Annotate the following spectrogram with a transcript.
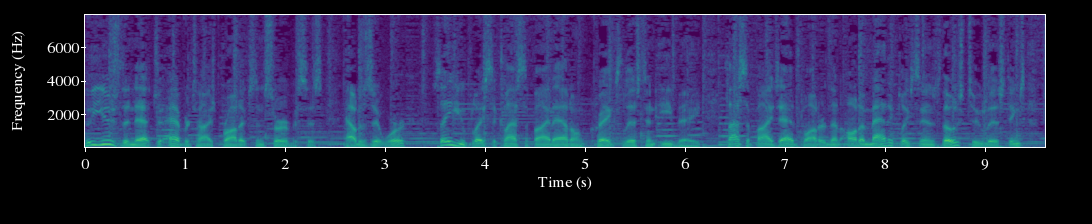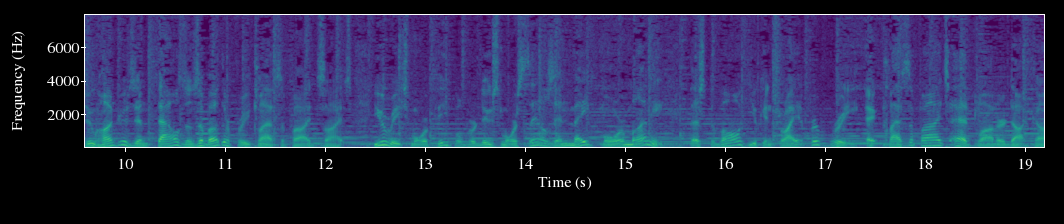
who use the net to advertise products and services. How does it work? Say you place a classified ad on Craigslist and eBay. Classifieds Ad Plotter then automatically sends those two listings to hundreds and thousands of other free classified sites. You reach more people, produce more sales, and make more money. Best of all, you can try it for free at classifiedsadplotter.com.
